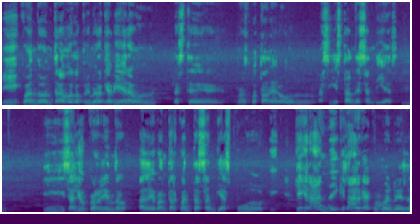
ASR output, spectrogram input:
Y cuando entramos, lo primero que había era un, este, no es botadero, un así stand de sandías. Y salió corriendo a levantar cuantas sandías pudo. Y qué grande y qué larga, como en, el,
